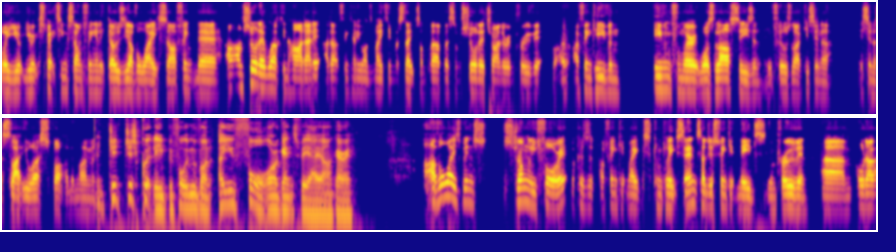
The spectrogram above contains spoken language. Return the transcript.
where you're, you're expecting something and it goes the other way. So I think they're, I'm sure they're working hard at it. I don't think anyone's making mistakes on purpose. I'm sure they're trying to improve it. But I, I think even, even from where it was last season, it feels like it's in a, it's in a slightly worse spot at the moment. Just quickly before we move on, are you for or against VAR, Gary? I've always been strongly for it because I think it makes complete sense. I just think it needs improving. Um, although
